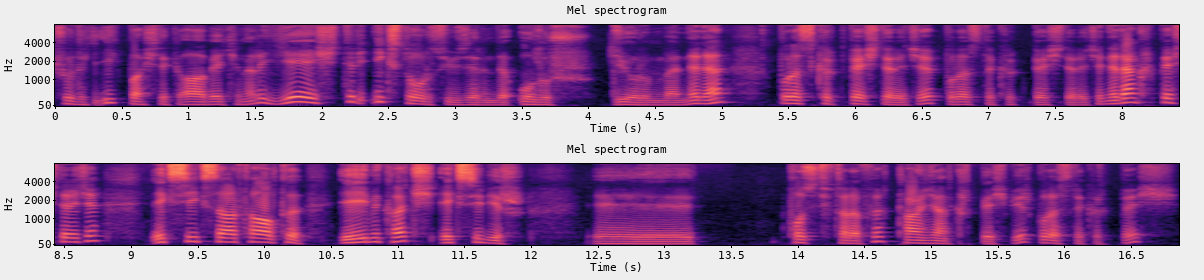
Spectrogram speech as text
şuradaki ilk baştaki AB kenarı y eşittir x doğrusu üzerinde olur diyorum ben. Neden? Burası 45 derece, burası da 45 derece. Neden 45 derece? Eksi x artı 6. Eğimi kaç? Eksi 1. Ee, pozitif tarafı tanjant 45 1. Burası da 45.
